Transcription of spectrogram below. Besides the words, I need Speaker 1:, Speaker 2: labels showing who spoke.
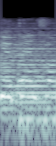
Speaker 1: you've been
